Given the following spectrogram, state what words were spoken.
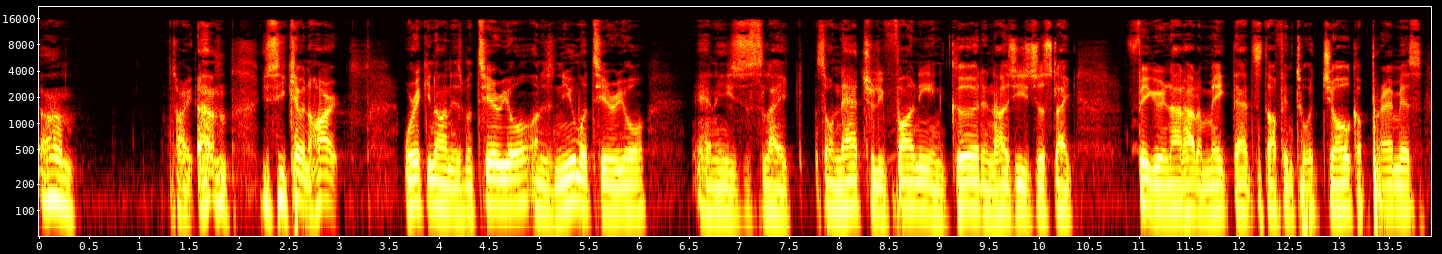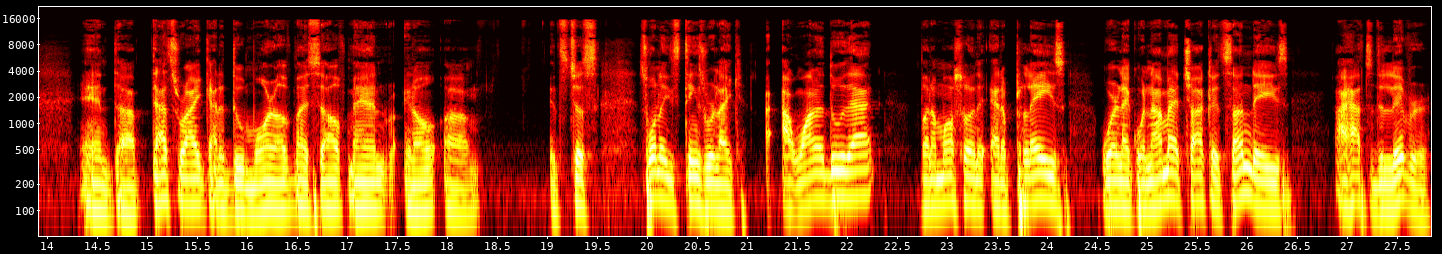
um, sorry, you see Kevin Hart working on his material, on his new material, and he's just like so naturally funny and good, and how he's just like figuring out how to make that stuff into a joke, a premise and uh, that's where I got to do more of myself, man. You know, um, it's just it's one of these things where like I, I want to do that, but I'm also at a place where like when I'm at Chocolate Sundays, I have to deliver.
